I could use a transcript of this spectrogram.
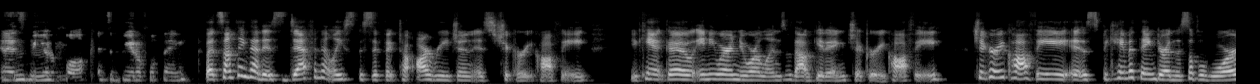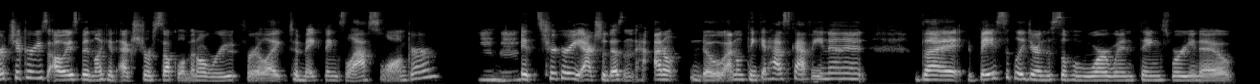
and it's Mhm. beautiful. It's a beautiful thing. But something that is definitely specific to our region is chicory coffee. You can't go anywhere in New Orleans without getting chicory coffee. Chicory coffee is became a thing during the Civil War. Chicory's always been like an extra supplemental route for like to make things last longer. hmm It's chicory actually doesn't I don't know, I don't think it has caffeine in it. But basically during the Civil War when things were, you know,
